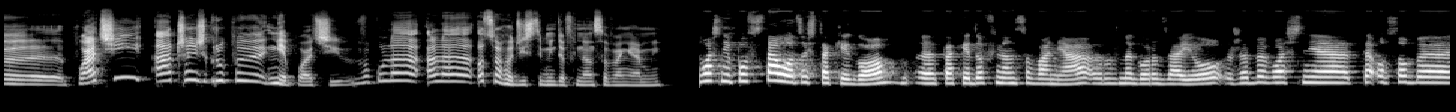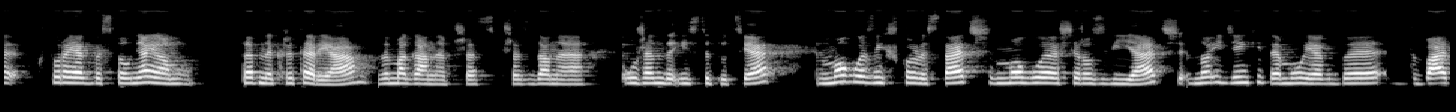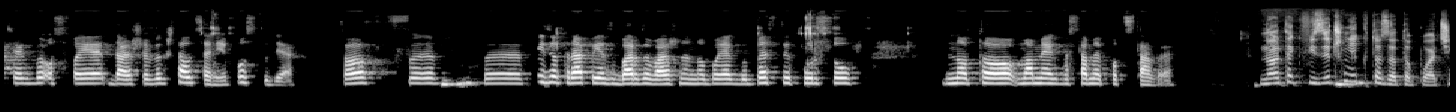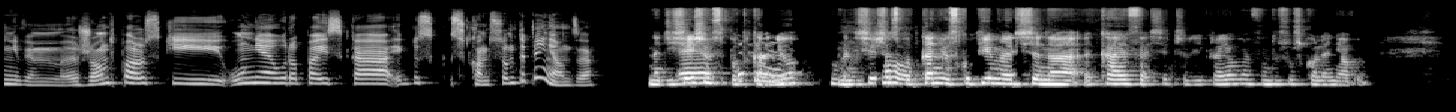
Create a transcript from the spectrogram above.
płaci, a część grupy nie płaci? W ogóle, ale o co chodzi z tymi dofinansowaniami? Właśnie powstało coś takiego, e, takie dofinansowania różnego rodzaju, żeby właśnie te osoby, które jakby spełniają pewne kryteria wymagane przez, przez dane urzędy, instytucje, mogły z nich skorzystać, mogły się rozwijać, no i dzięki temu jakby dbać jakby o swoje dalsze wykształcenie po studiach, co w, w fizjoterapii jest bardzo ważne, no bo jakby bez tych kursów, no to mamy jakby same podstawy. No ale tak fizycznie kto za to płaci? Nie wiem, rząd polski, Unia Europejska, jakby sk- skąd są te pieniądze? Na dzisiejszym E, spotkaniu, na dzisiejszym spotkaniu skupimy się na KFS-ie, czyli Krajowym Funduszu Szkoleniowym.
